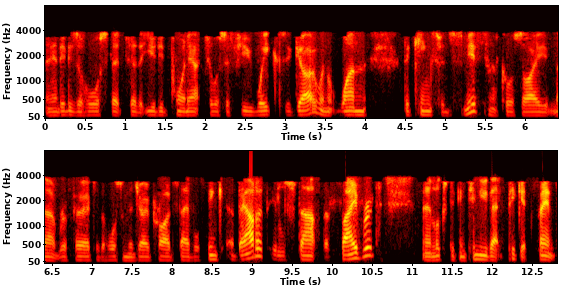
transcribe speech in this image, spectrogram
and it is a horse that uh, that you did point out to us a few weeks ago when it won the Kingsford Smith. Of course, I uh, refer to the horse in the Joe Pride stable. Think about it. It'll start the favourite and looks to continue that picket fence.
